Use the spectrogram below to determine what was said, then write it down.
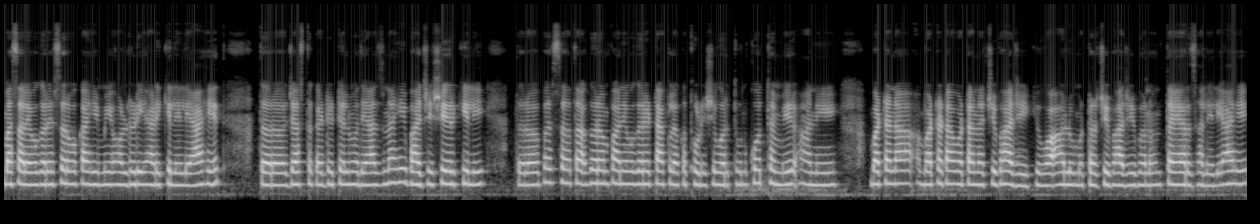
मसाले वगैरे सर्व काही मी ऑलरेडी ॲड केलेले आहेत. तर जास्त काही डिटेलमध्ये आज नाही भाजी शेअर केली. तर बस आता गरम पाणी वगैरे टाकलं का थोडीशी वरतून कोथिंबीर आणि बटाणा बटाटा वटाणाची भाजी किंवा आलू मटरची भाजी बनवून तयार झालेली आहे.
